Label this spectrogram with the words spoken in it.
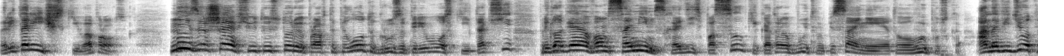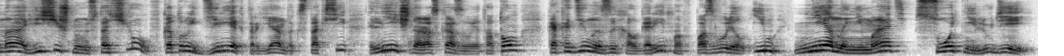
Риторический вопрос. Ну и завершая всю эту историю про автопилоты, грузоперевозки и такси, предлагаю вам самим сходить по ссылке, которая будет в описании этого выпуска. Она ведет на висишную статью, в которой директор Яндекс Такси лично рассказывает о том, как один из их алгоритмов позволил им не нанимать сотни людей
